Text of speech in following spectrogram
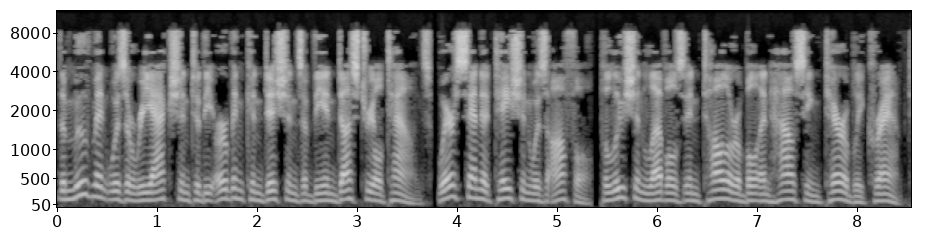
The movement was a reaction to the urban conditions of the industrial towns, where sanitation was awful, pollution levels intolerable and housing terribly cramped.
